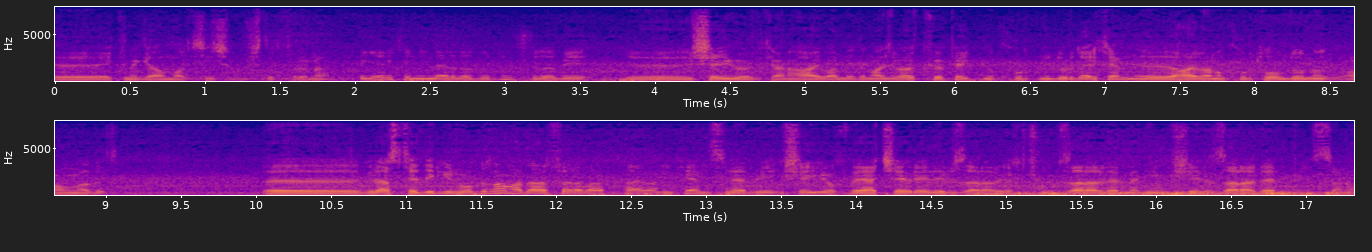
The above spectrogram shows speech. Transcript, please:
e, ekmek almak için çıkmıştık fırına. Gelirken ileride durdum. Şurada bir e, şey gördük. Yani hayvan dedim acaba köpek mi kurt mudur derken e, hayvanın kurt olduğunu anladık. E, biraz tedirgin olduk ama daha sonra baktık hayvanın kendisine bir şey yok veya çevreye de bir zarar yok. Çünkü zarar vermediğim bir şeyde zarar vermiyor insana.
